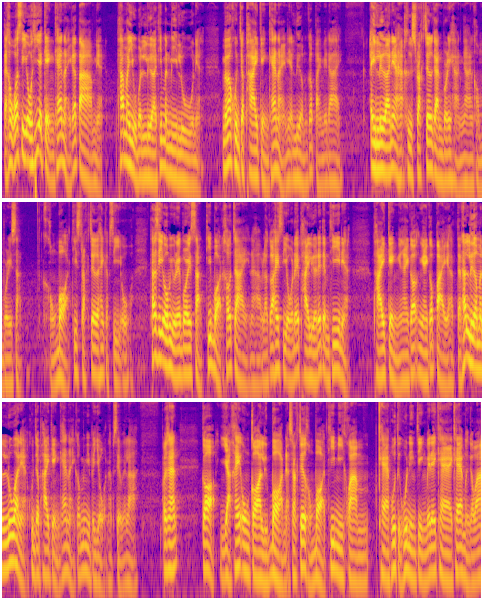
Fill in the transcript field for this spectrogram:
แต่เขาบอกว่า CEO ที่จะเก่งแค่ไหนก็ตามเนี่ยถ้ามาอยู่บนเรือที่มันมีรูเนี่ย ไม่ว่าคุณจะพายเก่งแค่ไหนเนี่ยเรือมันก็ไปไม่ได้ ไอเรือเนี่ยฮะคือ structure การบริหารงานของบริษัทของบอร์ดที่ structure ให้กับ CEO ถ้า CEO อยู่ในบริษัทที่บอร์ดเข้าใจนะครับแล้วก็ให้ CEO ได้พายเรือได้เต็มที่เนี่ยพายเก่งยังไงก็ยังไงก็ไปครับแต่ถ้าเรือมันรั่วเนี่ยคุณจะพายเก่งแค่ไหนก็ไม่มีประโยชน์ครับเสียเวลา เพราะฉะนั้นก็อยากให้องค์กรหรือบอร์ดเนี่ย structure ของบอร์ดที่มีความแคร์ผู้ถือหุ้นจริง ๆ ไม่ได้แคร์แค่เหมือนกับว่า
